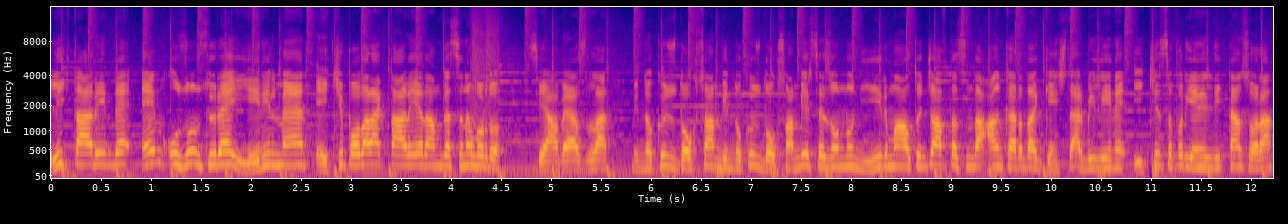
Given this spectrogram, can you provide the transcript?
lig tarihinde en uzun süre yenilmeyen ekip olarak tarihe damgasını vurdu. Siyah beyazlılar 1990-1991 sezonunun 26. haftasında Ankara'da Gençler Birliği'ne 2-0 yenildikten sonra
